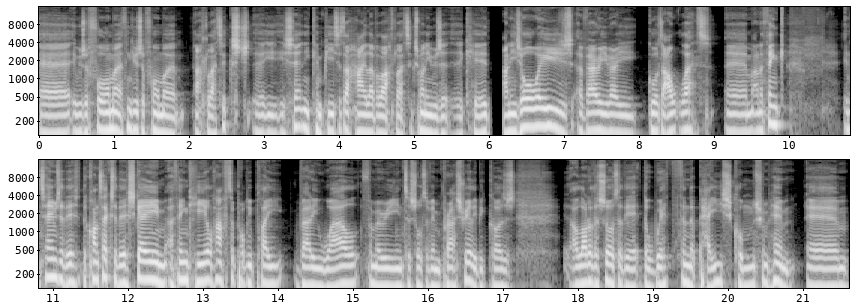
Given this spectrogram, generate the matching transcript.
uh, was a former, I think he was a former athletics. Uh, he, he certainly competed at high level athletics when he was a, a kid, and he's always a very very good outlet. Um, and I think in terms of this, the context of this game, I think he'll have to probably play very well for Marine to sort of impress, really, because a lot of the sort of the the width and the pace comes from him. Um,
